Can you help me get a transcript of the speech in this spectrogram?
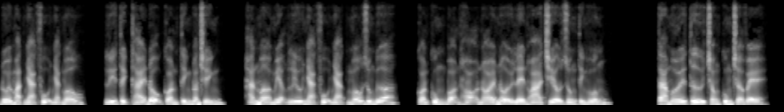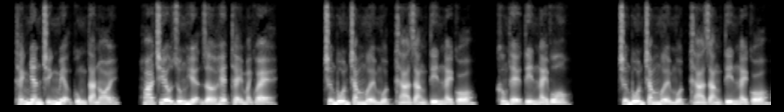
Đối mặt nhạc phụ nhạc mẫu, lý tịch thái độ còn tính đoan chính, hắn mở miệng lưu nhạc phụ nhạc mẫu dùng nữa, còn cùng bọn họ nói nổi lên hoa chiêu dung tình huống. Ta mới từ trong cung trở về, thánh nhân chính miệng cùng ta nói, hoa chiêu dung hiện giờ hết thể mạnh khỏe. Chương 411 thà rằng tin này có, không thể tin này vô. Chương 411 thà rằng tin này có,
